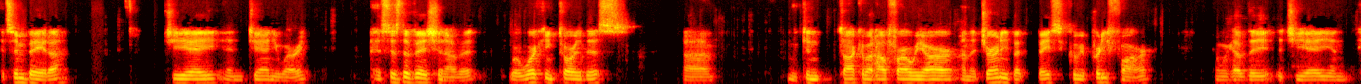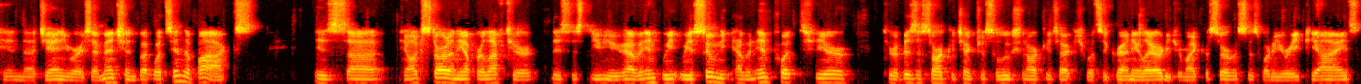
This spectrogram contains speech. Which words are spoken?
It's in beta, GA in January. This is the vision of it. We're working toward this. Uh, we can talk about how far we are on the journey, but basically we're pretty far and we have the, the GA in, in uh, January, as I mentioned. But what's in the box is, uh, you know, I'll start on the upper left here. This is, you, you have, an, we, we assume you have an input here through a business architecture, solution architecture. What's the granularity of your microservices? What are your APIs?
